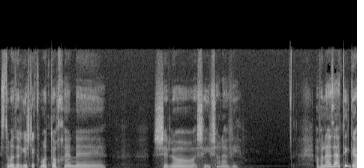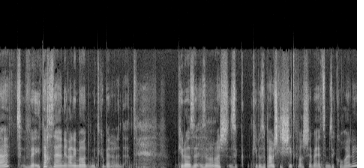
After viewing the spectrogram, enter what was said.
זאת אומרת, הרגיש לי כמו תוכן אה, שלא, שאי אפשר להביא. אבל אז את הגעת, ואיתך זה היה נראה לי מאוד מתקבל על הדעת. כאילו, זה, זה ממש, זה, כאילו, זו פעם שלישית כבר שבעצם זה קורה לי,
